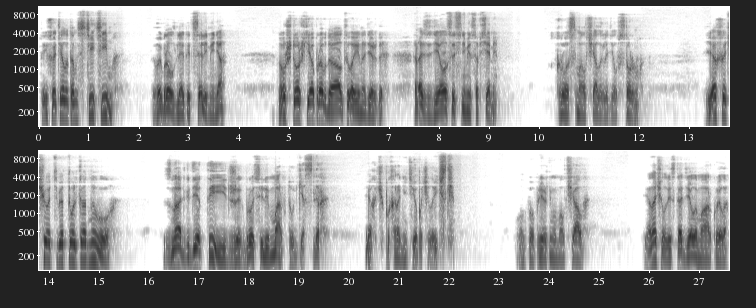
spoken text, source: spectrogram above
Ты хотел отомстить им. Выбрал для этой цели меня. Ну что ж, я оправдал твои надежды. Разделался с ними со всеми. Кросс молчал и глядел в сторону. «Я хочу от тебя только одного — знать, где ты и Джек бросили Марту Гесслер. Я хочу похоронить ее по-человечески. Он по-прежнему молчал. Я начал листать дело Маркуэла.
